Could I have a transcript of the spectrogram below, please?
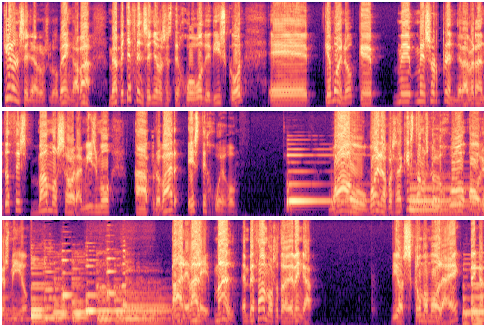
quiero enseñaroslo, venga, va, me apetece enseñaros este juego de Discord, eh, que bueno, que me, me sorprende, la verdad, entonces vamos ahora mismo a probar este juego. ¡Wow! Bueno, pues aquí estamos con el juego... ¡Oh, Dios mío! Vale, vale, mal. Empezamos otra vez, venga. Dios, cómo mola, ¿eh? Venga.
